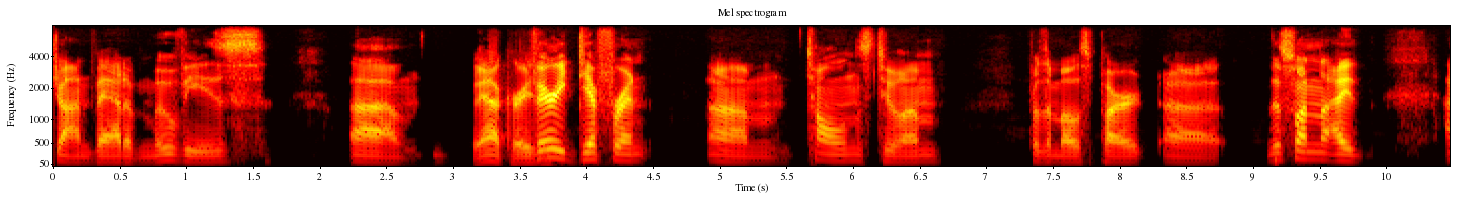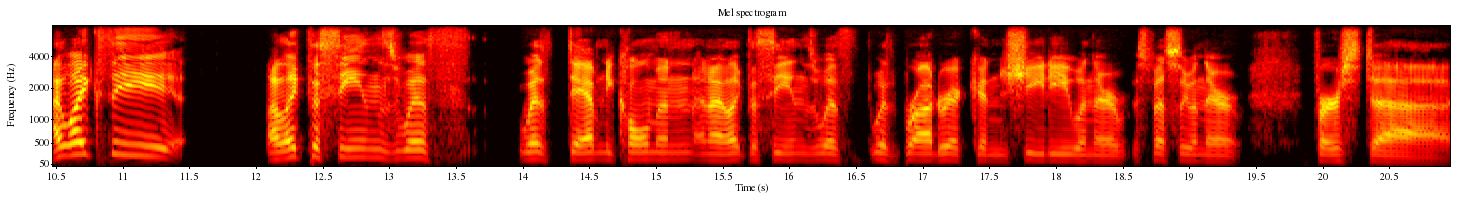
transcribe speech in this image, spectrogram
John Badham movies. Um, Yeah, crazy. very different um, tones to them for the most part. Uh, this one, I I like the I like the scenes with with Dabney Coleman, and I like the scenes with with Broderick and Sheedy when they're especially when they're first uh,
